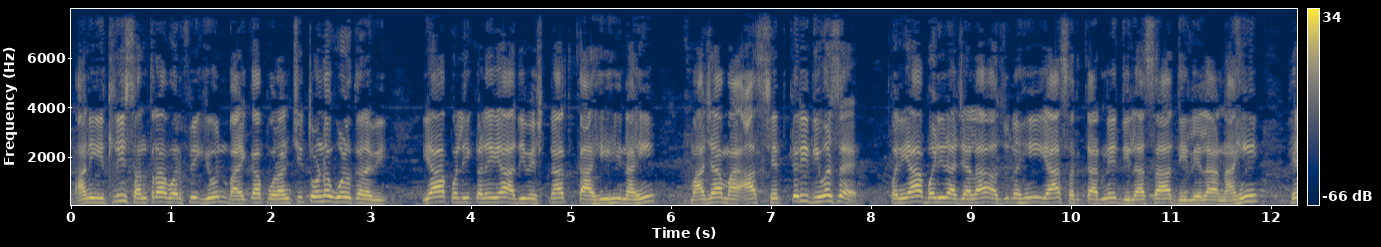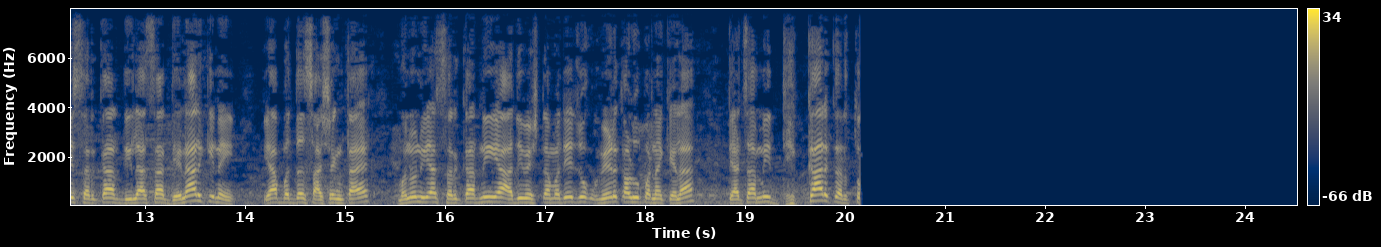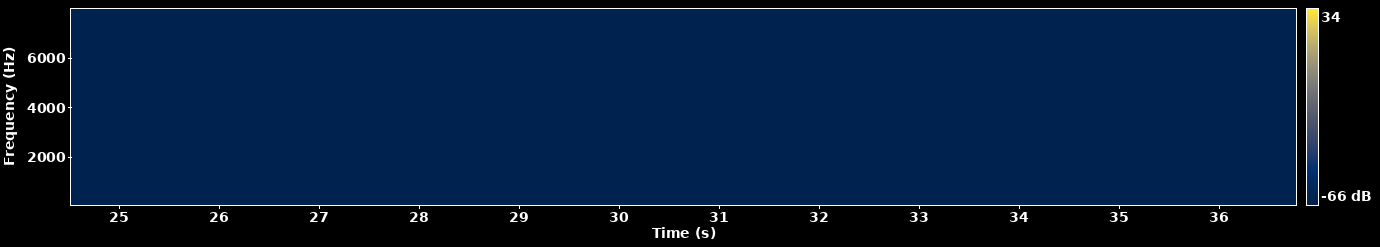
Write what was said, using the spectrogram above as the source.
आणि इथली संत्रा बर्फी घेऊन बायका पोरांची तोंड गोळ करावी. या पलीकडे या अधिवेशनात काहीही नाही. माझ्या मा आज शेतकरी दिवस आहे पण या बळीराजाला अजूनही या सरकारने दिलासा दिलेला नाही. हे सरकार दिलासा देणार की नाही याबद्दल साशंकता आहे. म्हणून या सरकारने या अधिवेशनामध्ये जो वेळ काढूपणा केला त्याचा मी धिक्कार करतो.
